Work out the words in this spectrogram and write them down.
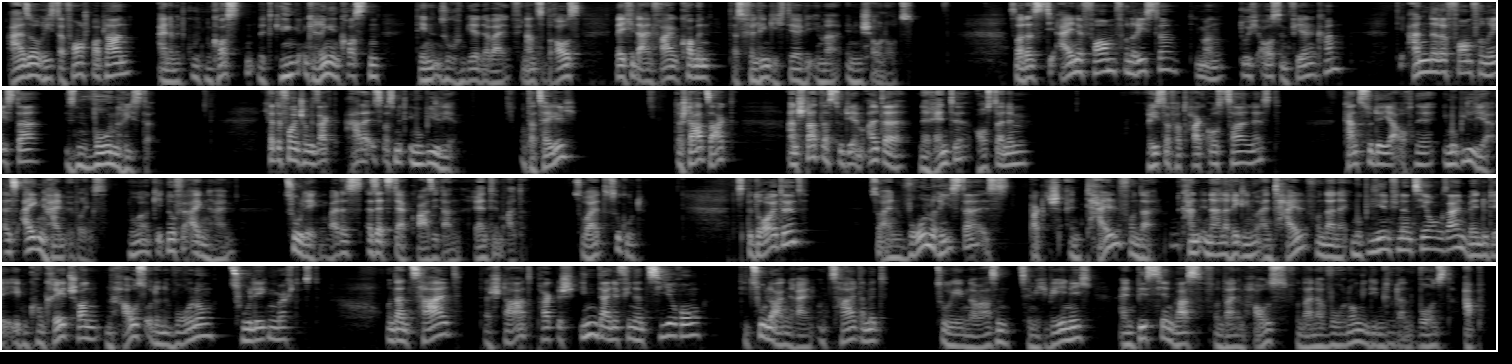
Also Riester Fondssparplan, einer mit guten Kosten, mit geringen Kosten, den suchen wir dabei Finanzen raus. Welche da in Frage kommen, das verlinke ich dir wie immer in den Show Notes. So, das ist die eine Form von Riester, die man durchaus empfehlen kann. Die andere Form von Riester ist ein Wohnriester. Ich hatte vorhin schon gesagt, ah, da ist was mit Immobilie. Und tatsächlich, der Staat sagt, anstatt dass du dir im Alter eine Rente aus deinem Riester-Vertrag auszahlen lässt, kannst du dir ja auch eine Immobilie als Eigenheim übrigens, nur geht nur für Eigenheim, zulegen, weil das ersetzt ja quasi dann Rente im Alter. Soweit, so gut. Das bedeutet, so ein Wohnriester ist praktisch ein Teil von deinem, kann in aller Regel nur ein Teil von deiner Immobilienfinanzierung sein, wenn du dir eben konkret schon ein Haus oder eine Wohnung zulegen möchtest. Und dann zahlt der Staat praktisch in deine Finanzierung die Zulagen rein und zahlt damit zugegebenermaßen ziemlich wenig, ein bisschen was von deinem Haus, von deiner Wohnung, in dem du dann wohnst, ab.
